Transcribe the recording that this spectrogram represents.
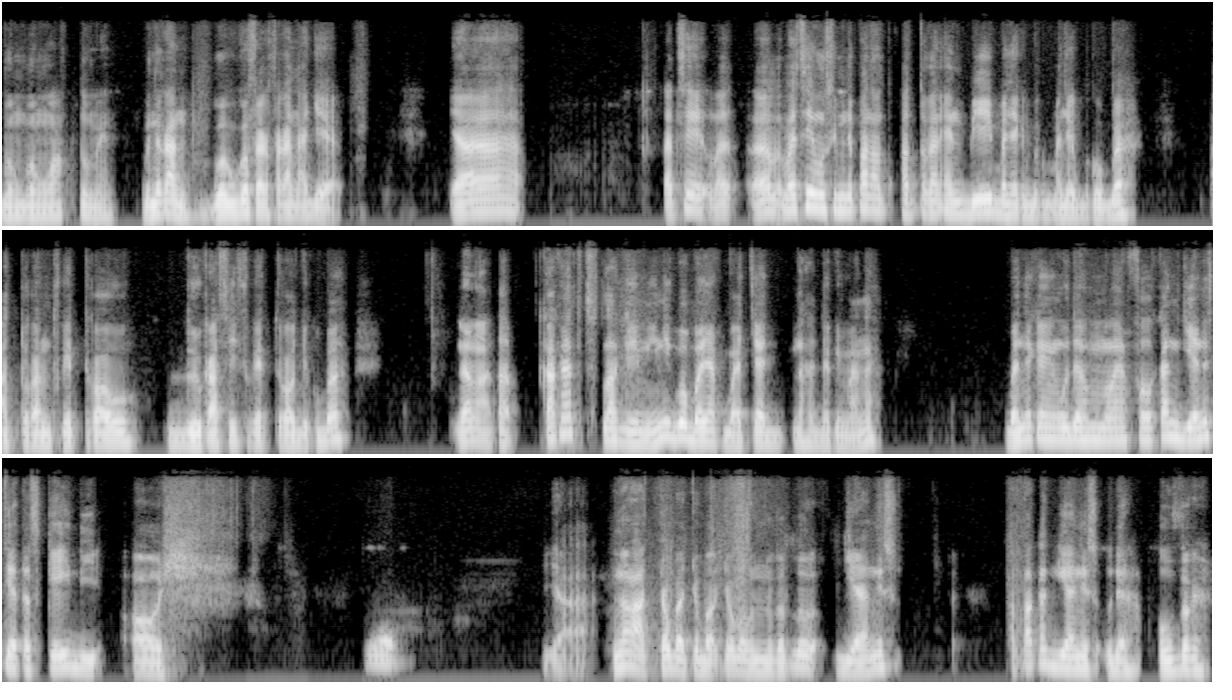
buang-buang waktu men. Beneran gua gua fair-fairan aja ya. Ya let's say let- let's say musim depan at- aturan NBA banyak banyak berubah. Aturan free throw durasi free throw diubah nggak nggak ta- karena setelah game ini gue banyak baca nah dari mana banyak yang udah melevelkan Giannis di atas KD oh sh- Iya. ya nggak nggak coba coba coba menurut lu Giannis apakah Giannis udah over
